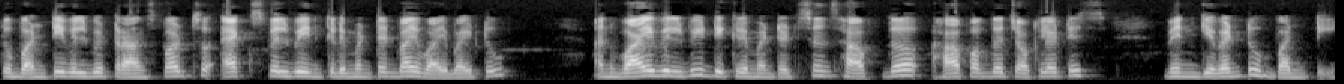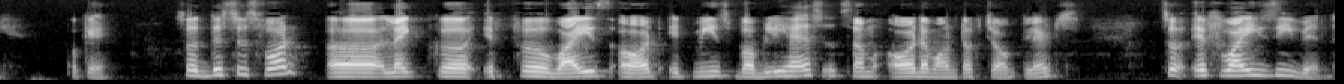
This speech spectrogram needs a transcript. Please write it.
to bunty will be transferred. So x will be incremented by y by 2 and y will be decremented since half the half of the chocolate is been given to bunty. Okay? So this is for uh, like uh, if uh, y is odd it means bubbly has some odd amount of chocolates so if y is even,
